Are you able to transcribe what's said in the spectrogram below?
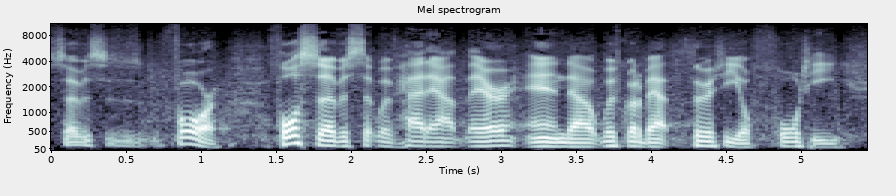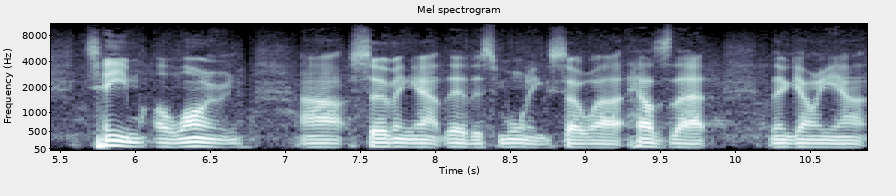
services? Four. Four service that we've had out there, and uh, we've got about 30 or 40 team alone uh, serving out there this morning. So, uh, how's that? They're going out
